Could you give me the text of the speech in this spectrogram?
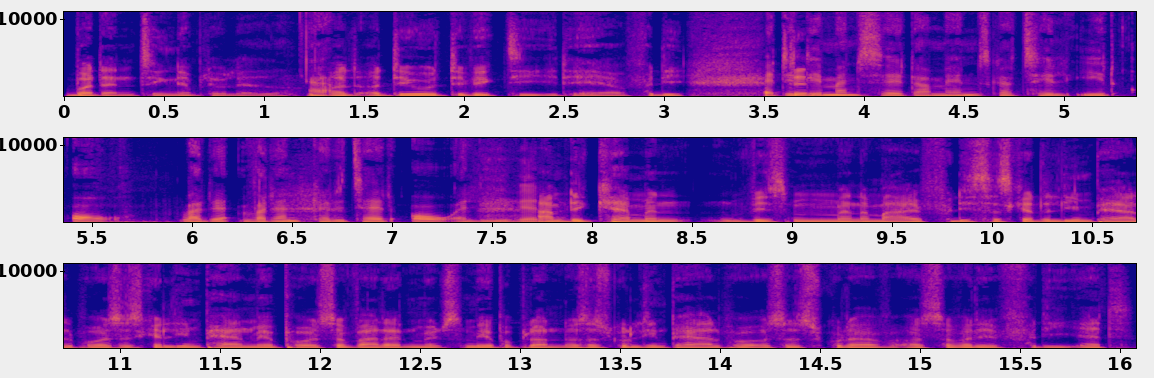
hvordan tingene er blevet lavet. Ja. Og, og det er jo det vigtige i det her. Fordi er det den, det, man sætter mennesker til i et år? Hvordan, hvordan kan det tage et år alligevel? Jamen, det kan man, hvis man er mig, fordi så skal der lige en perle på, og så skal der lige en perle mere på, og så var der et mønster mere på blond, og så skulle der lige en perle på, og så, skulle der, og så var det fordi, at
